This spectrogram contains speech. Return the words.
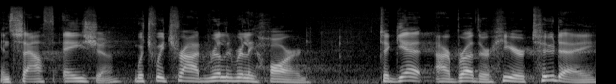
in South Asia, which we tried really, really hard to get our brother here today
